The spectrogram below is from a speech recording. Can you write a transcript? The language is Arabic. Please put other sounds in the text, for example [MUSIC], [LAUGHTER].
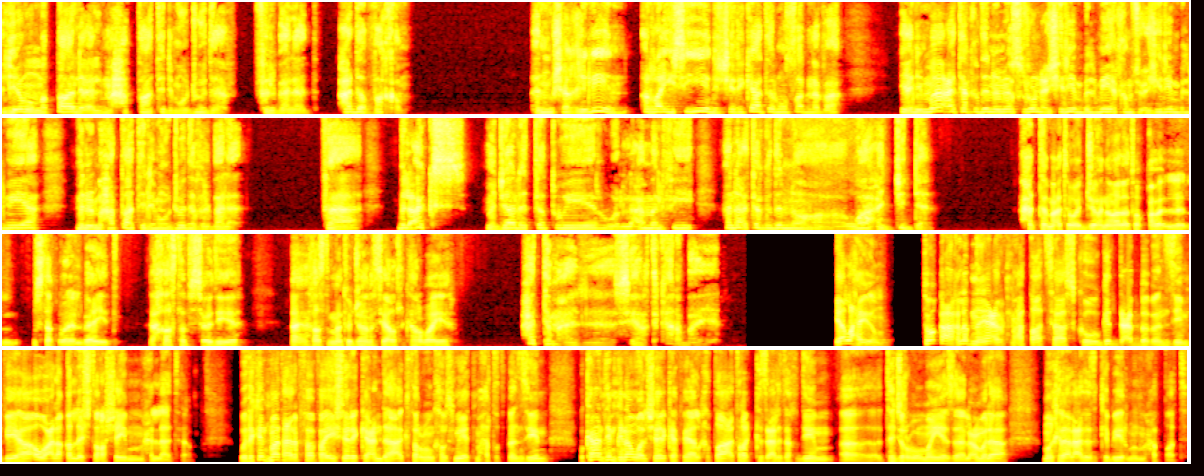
اليوم لما تطالع المحطات اللي موجودة في البلد. عدد ضخم المشغلين الرئيسيين الشركات المصنفة. يعني ما أعتقد أنهم يصلون 20% 25% من المحطات اللي موجودة في البلد. فبالعكس مجال التطوير والعمل فيه أنا أعتقد أنه واعد جدا. حتى مع توجهنا وهذا أتوقع المستقبل البعيد خاصة في السعودية يعني خاصة مع توجهنا السيارات الكهربائية. حتى مع السيارات الكهربائية يلا حيهم أتوقع أغلبنا يعرف محطات ساسكو قد عبى بنزين فيها أو على الأقل اشترى شيء من محلاتها. وإذا كنت ما تعرفها فهي شركة عندها أكثر من 500 محطة بنزين. وكانت يمكن أول شركة في هالقطاع تركز على تقديم آه، تجربة مميزة للعملاء من خلال عدد كبير من المحطات.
